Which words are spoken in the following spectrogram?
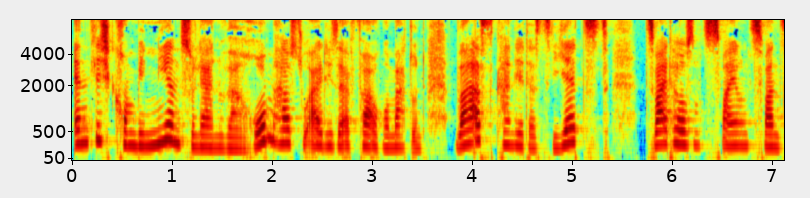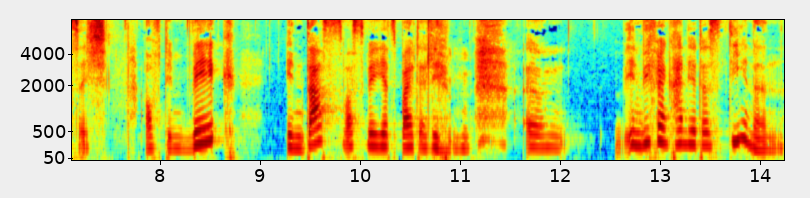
endlich kombinieren zu lernen, warum hast du all diese Erfahrungen gemacht und was kann dir das jetzt 2022 auf dem Weg in das, was wir jetzt bald erleben, ähm, inwiefern kann dir das dienen?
